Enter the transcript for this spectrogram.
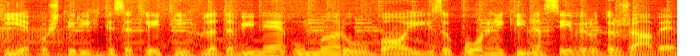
ki je po štirih desetletjih vladavine umrl v bojih z oporniki na severu države.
